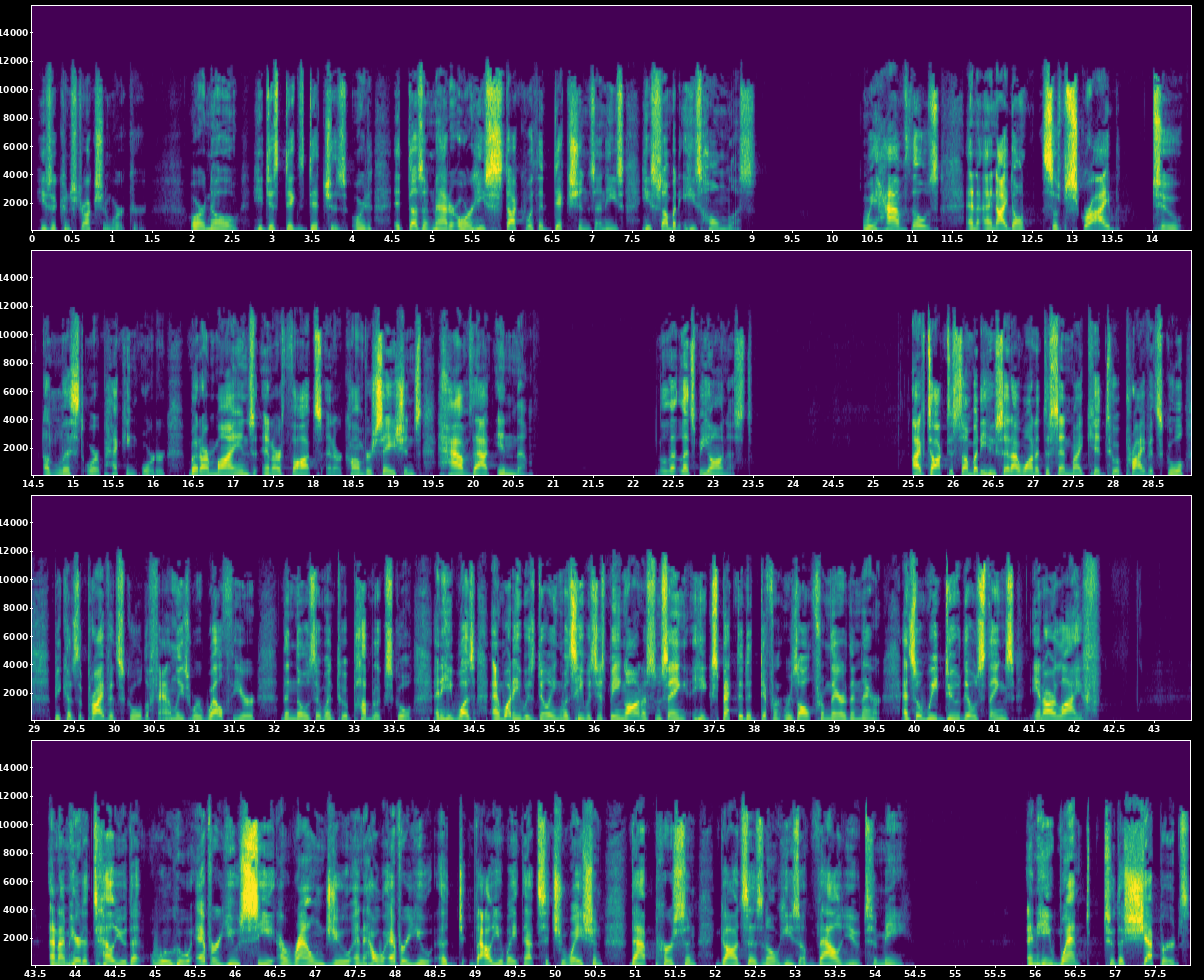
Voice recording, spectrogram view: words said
he's a construction worker. Or no, he just digs ditches. Or it doesn't matter. Or he's stuck with addictions and he's, he's somebody, he's homeless. We have those, and, and I don't subscribe to a list or a pecking order, but our minds and our thoughts and our conversations have that in them. Let, us be honest. I've talked to somebody who said I wanted to send my kid to a private school because the private school, the families were wealthier than those that went to a public school. And he was, and what he was doing was he was just being honest and saying he expected a different result from there than there. And so we do those things in our life. And I'm here to tell you that whoever you see around you and however you uh, evaluate that situation, that person, God says, no, he's of value to me. And he went to the shepherds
